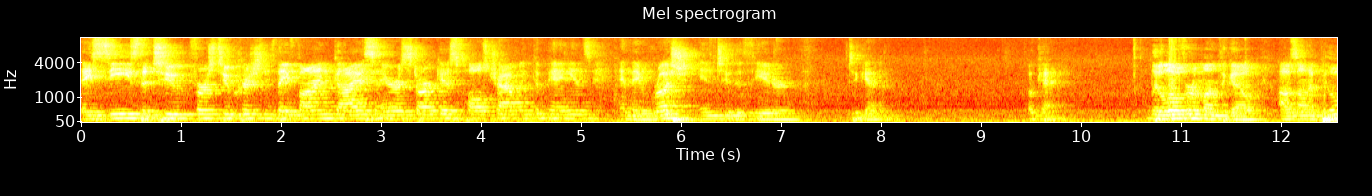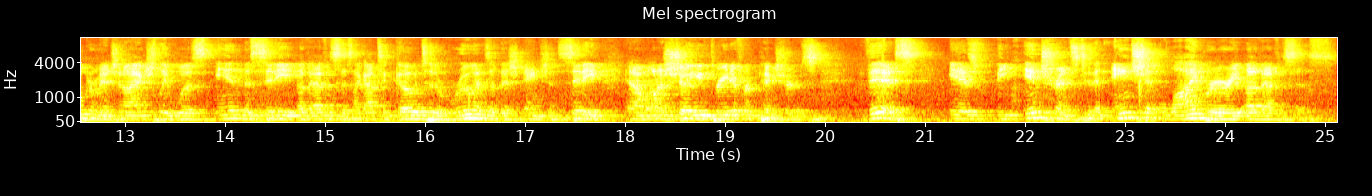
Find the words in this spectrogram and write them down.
They seize the two first two Christians they find, Gaius and Aristarchus, Paul's traveling companions, and they rush into the theater together. Okay, little over a month ago, I was on a pilgrimage and I actually was in the city of Ephesus. I got to go to the ruins of this ancient city, and I want to show you three different pictures. This is the entrance to the ancient library of Ephesus.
